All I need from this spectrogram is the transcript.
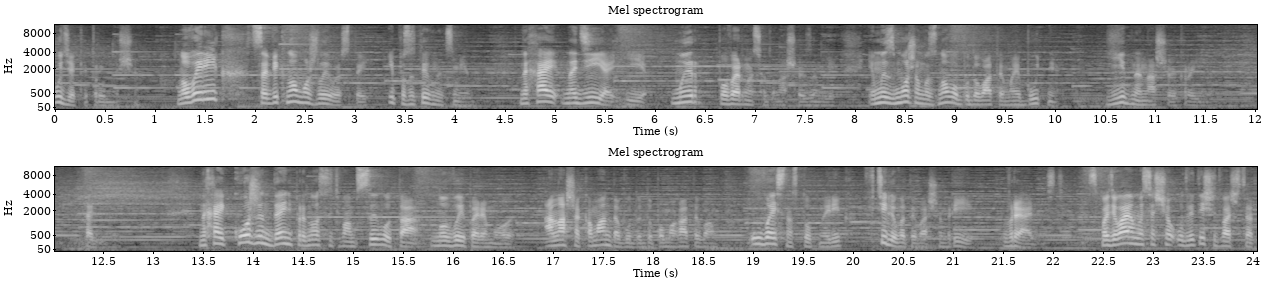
будь-які труднощі. Новий рік це вікно можливостей і позитивних змін. Нехай надія і мир повернуться до нашої землі, і ми зможемо знову будувати майбутнє гідне нашої країни та людей. Нехай кожен день приносить вам силу та нові перемоги, а наша команда буде допомагати вам увесь наступний рік втілювати ваші мрії в реальність. Сподіваємося, що у 2024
